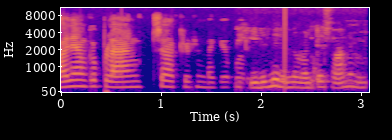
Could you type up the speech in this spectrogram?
ആദ്യം നമുക്ക് പ്ലാങ്ക്സ് ആക്കിയിട്ട് ഉണ്ടാക്കിയാൽ പോലെ ഇരുന്നിരുന്ന് മറ്റേ സാധനം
